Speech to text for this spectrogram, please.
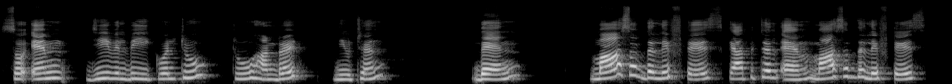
So, mg will be equal to 200 Newton. Then, mass of the lift is capital M. Mass of the lift is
